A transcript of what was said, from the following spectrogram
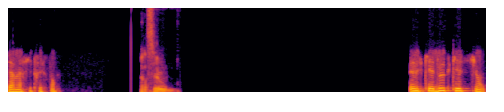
merci Tristan. Merci à vous. Est-ce qu'il y a d'autres questions?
